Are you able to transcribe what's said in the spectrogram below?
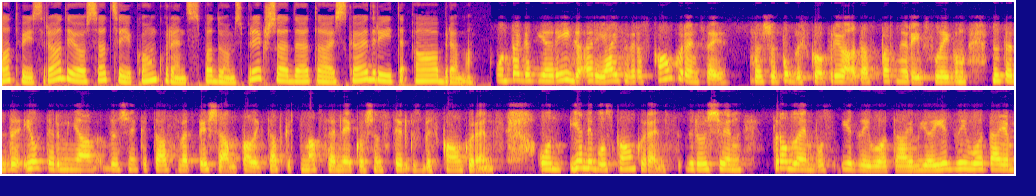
Latvijas radio sacīja konkurences padomas priekšsēdētāja Skaidrīte Ābrama. Un tagad, ja Rīga arī aizveras konkurencei par šo publisko-privātās partnerības līgumu, nu tad ilgtermiņā droši vien tās var tiešām palikt atkrituma apsaimniekošanas tirgus bez konkurences. Un, ja nebūs konkurences, droši vien problēma būs iedzīvotājiem, jo iedzīvotājiem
